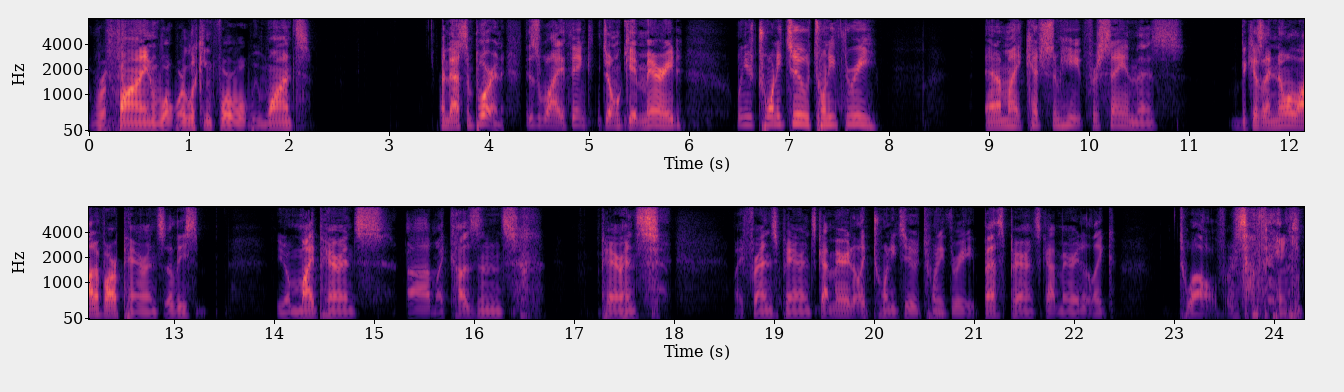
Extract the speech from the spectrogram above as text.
refine what we're looking for, what we want. And that's important. This is why I think don't get married when you're 22, 23. And I might catch some heat for saying this because I know a lot of our parents, at least, you know, my parents, uh, my cousins' parents, my friends' parents got married at like 22, 23. Beth's parents got married at like 12 or something.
